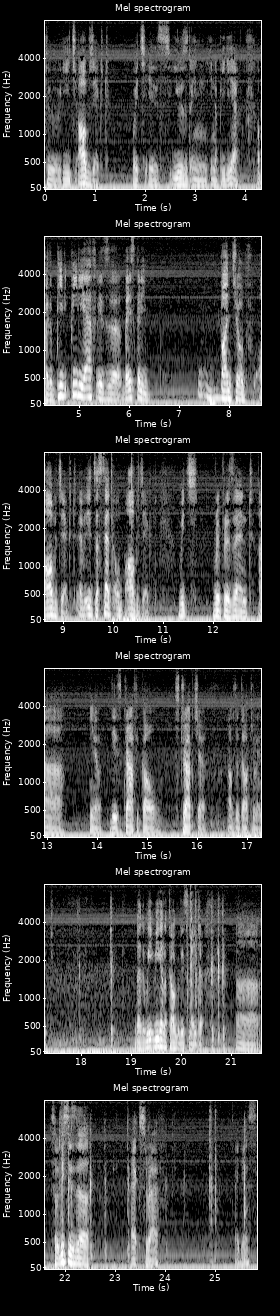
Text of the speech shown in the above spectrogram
to each object which is used in in a PDF but the PDF is uh, basically bunch of object it's a set of object which represent uh, you know this graphical structure of the document. But we, we're gonna talk this later uh, so this is a xref I guess.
